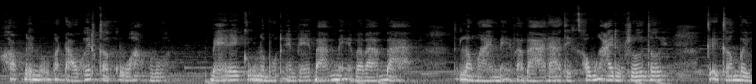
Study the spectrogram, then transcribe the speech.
Khóc đến nỗi bắt đầu hết cả cổ họng luôn. Bé đây cũng là một em bé bám mẹ và bám bà. Tức là ngoài mẹ và bà ra thì không ai được rơi tới. Kể cả mình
